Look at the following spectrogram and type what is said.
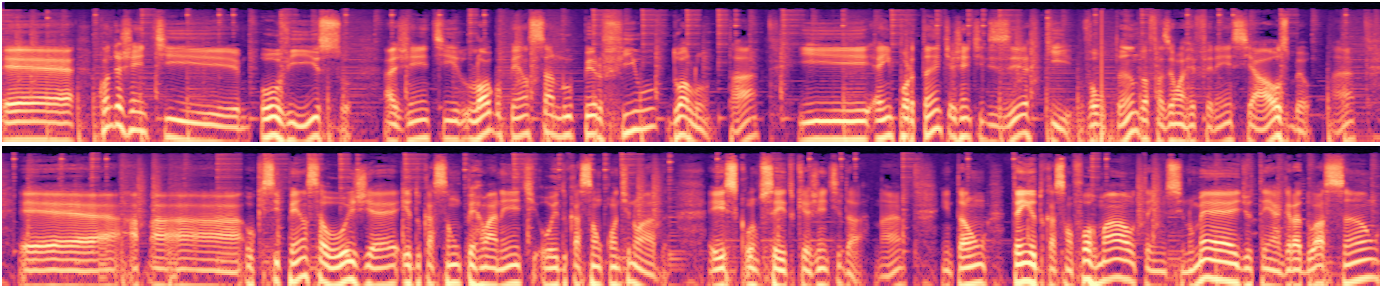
É, quando a gente ouve isso, a gente logo pensa no perfil do aluno, tá? E é importante a gente dizer que, voltando a fazer uma referência a Ausbel, né? É, a, a, o que se pensa hoje é educação permanente ou educação continuada. É esse conceito que a gente dá. Né? Então, tem educação formal, tem o ensino médio, tem a graduação,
